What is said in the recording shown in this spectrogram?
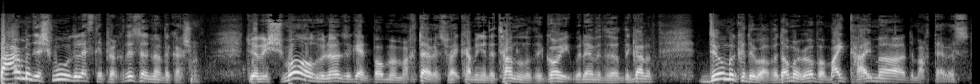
Barma the Shmuel the Leste Pircha. This is another. Do you have a Shmuel who learns again Bob Machteres, right? Coming in the tunnel of the Goy, whatever the, the gun of Dilma Kadirava, Doma Rava, my timer the Machteres.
